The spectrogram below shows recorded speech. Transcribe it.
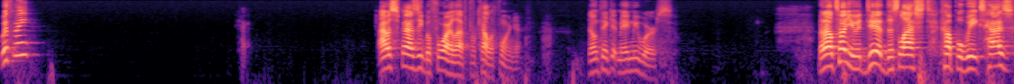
With me? Okay. I was spazzy before I left for California. Don't think it made me worse. But I'll tell you, it did this last couple weeks has,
